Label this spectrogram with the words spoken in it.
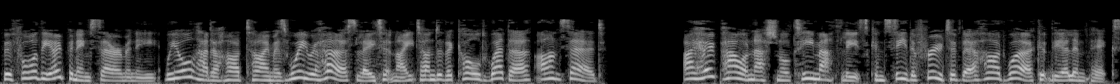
Before the opening ceremony, we all had a hard time as we rehearse late at night under the cold weather, Ahn said. I hope our national team athletes can see the fruit of their hard work at the Olympics.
